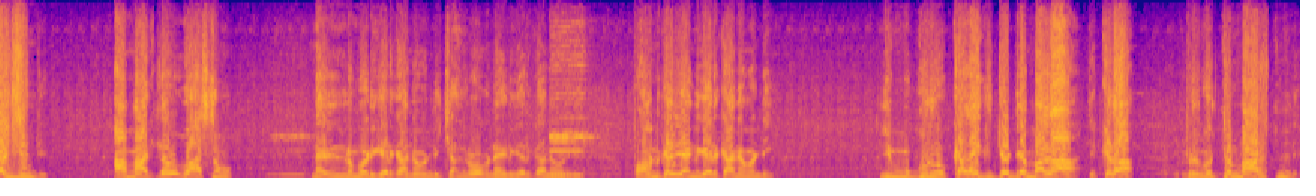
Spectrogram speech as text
కలిసింది. ఆ మాటలో వాస్తవం. నరేంద్ర మోడీ గారు కానివ్వండి చంద్రబాబు నాయుడు గారు కానివ్వండి పవన్ కళ్యాణ్ గారు కానివ్వండి ఈ ముగ్గురు కలయికతోటే మళ్ళా ఇక్కడ ప్రభుత్వం మారుతుంది.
